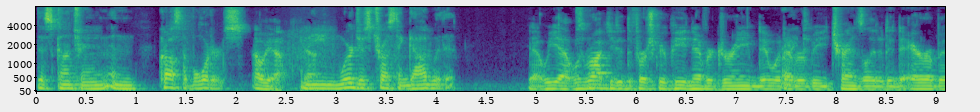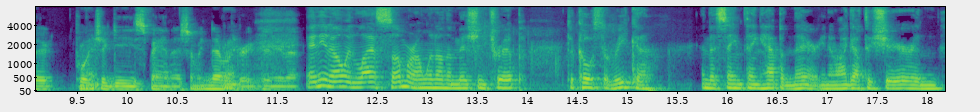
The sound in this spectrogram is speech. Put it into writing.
this country and, and across the borders. Oh yeah, I yeah, mean, we're just trusting God with it. yeah. Well, yeah. When Rocky did the first group, he never dreamed it would ever be translated into Arabic, Portuguese, Spanish. I mean, never dreamed any of that. And you know, and last summer I went on a mission trip to Costa Rica, and the same thing happened there. You know, I got to share, and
